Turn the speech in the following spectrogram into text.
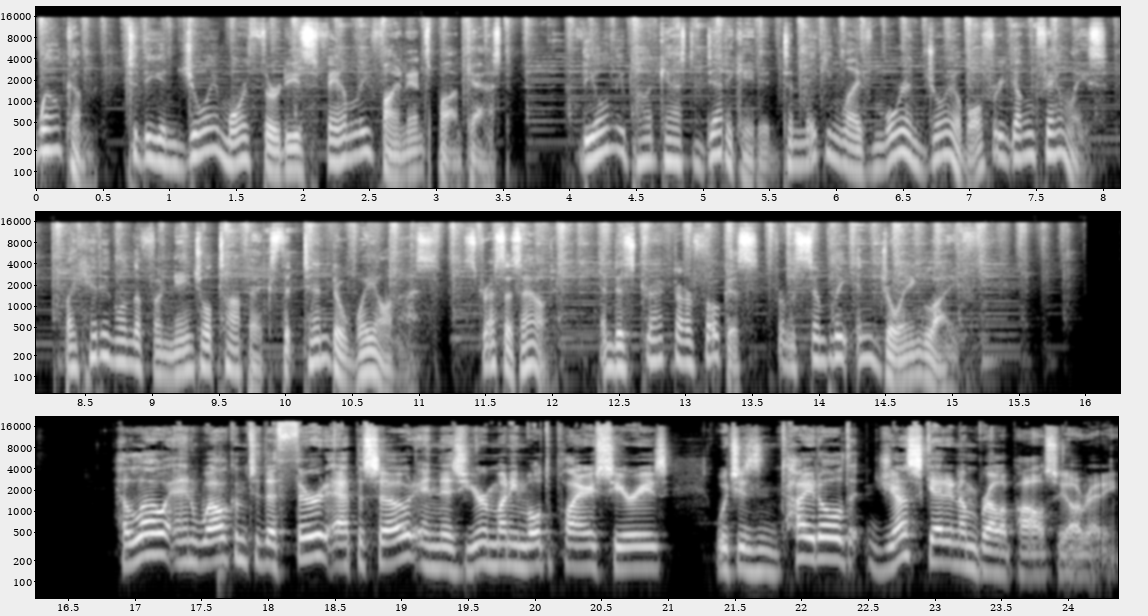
Welcome to the Enjoy More 30s Family Finance Podcast, the only podcast dedicated to making life more enjoyable for young families by hitting on the financial topics that tend to weigh on us, stress us out, and distract our focus from simply enjoying life. Hello, and welcome to the third episode in this Your Money Multiplier series, which is entitled Just Get an Umbrella Policy Already.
